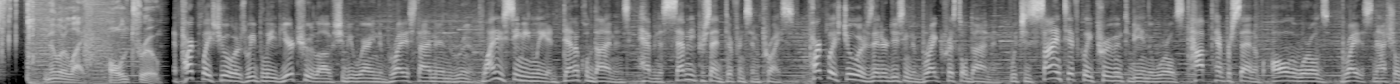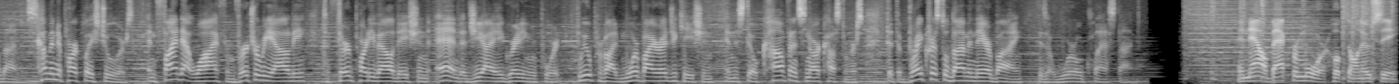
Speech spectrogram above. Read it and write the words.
Miller Lite, hold true. At Park Place Jewelers, we believe your true love should be wearing the brightest diamond in the room. Why do seemingly identical diamonds have a 70% difference in price? Park Place Jewelers is introducing the Bright Crystal Diamond, which is scientifically proven to be in the world's top 10% of all the world's brightest natural diamonds. Come into Park Place Jewelers and find out why from virtual reality to third-party validation and a GIA grading report, we will provide more buyer education and instill confidence in our customers that the Bright Crystal Diamond they are buying is a world-class diamond. And now back for more Hooked on OC.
